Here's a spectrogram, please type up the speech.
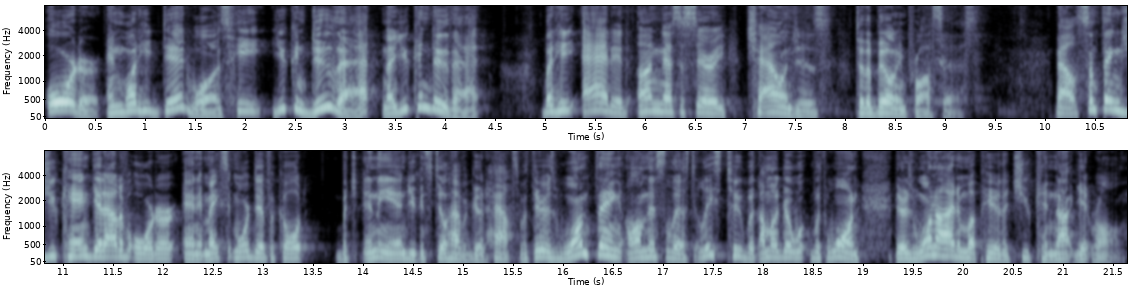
order. And what he did was he you can do that. Now you can do that, but he added unnecessary challenges to the building process. Now, some things you can get out of order and it makes it more difficult, but in the end, you can still have a good house. But there is one thing on this list, at least two, but I'm going to go with one. There's one item up here that you cannot get wrong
